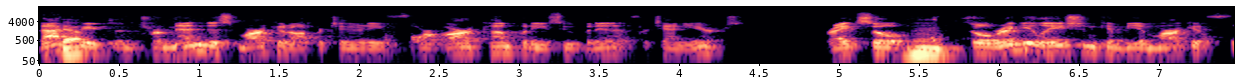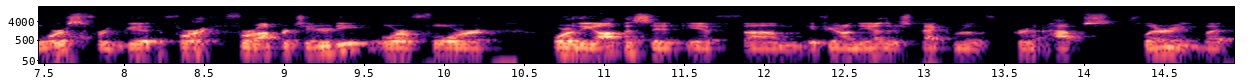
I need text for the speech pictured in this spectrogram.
that yep. creates a tremendous market opportunity for our companies who've been in it for 10 years right so mm-hmm. so regulation can be a market force for good for for opportunity or for or the opposite if um, if you're on the other spectrum of perhaps flaring but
